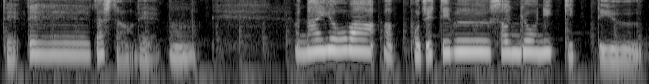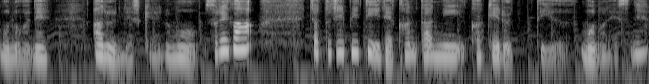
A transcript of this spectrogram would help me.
て、で、出したので、うん。内容は、まあ、ポジティブ産業日記っていうものがね、あるんですけれども、それがチャット GPT で簡単に書けるっていうものですね。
